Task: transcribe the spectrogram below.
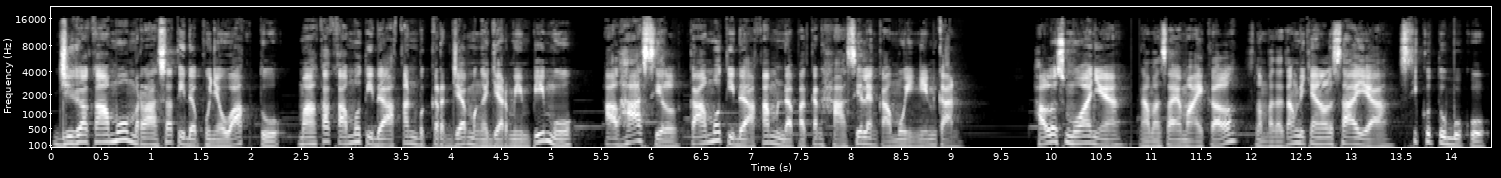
Jika kamu merasa tidak punya waktu, maka kamu tidak akan bekerja mengejar mimpimu, alhasil kamu tidak akan mendapatkan hasil yang kamu inginkan. Halo semuanya, nama saya Michael, selamat datang di channel saya, Sikutu Buku.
